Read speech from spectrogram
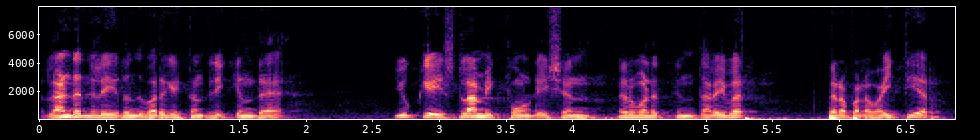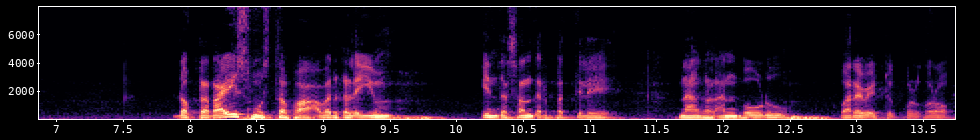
லண்டனிலே இருந்து வருகை தந்திருக்கின்ற யூகே இஸ்லாமிக் ஃபவுண்டேஷன் நிறுவனத்தின் தலைவர் பிரபல வைத்தியர் டாக்டர் ரைஸ் முஸ்தபா அவர்களையும் இந்த சந்தர்ப்பத்திலே நாங்கள் அன்போடு வரவேற்றுக் கொள்கிறோம்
